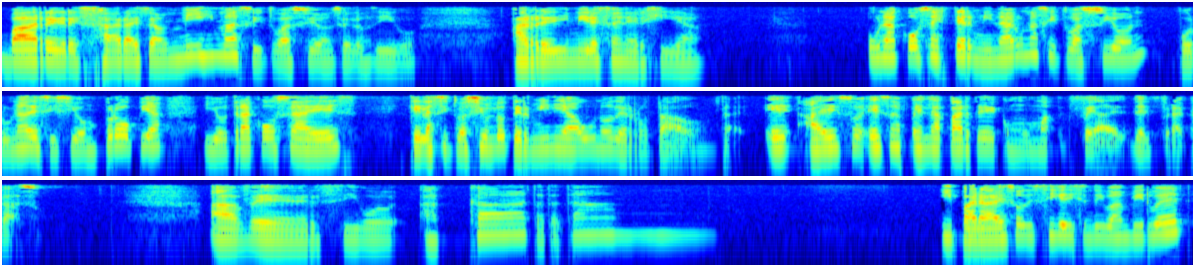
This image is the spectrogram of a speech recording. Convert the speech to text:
va a regresar a esa misma situación, se los digo, a redimir esa energía. Una cosa es terminar una situación por una decisión propia y otra cosa es que la situación lo termine a uno derrotado. Eh, a eso, esa es la parte como más fea del, fracaso. A ver, sigo acá, ta, ta, ta. Y para eso sigue diciendo Iván Viruet,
